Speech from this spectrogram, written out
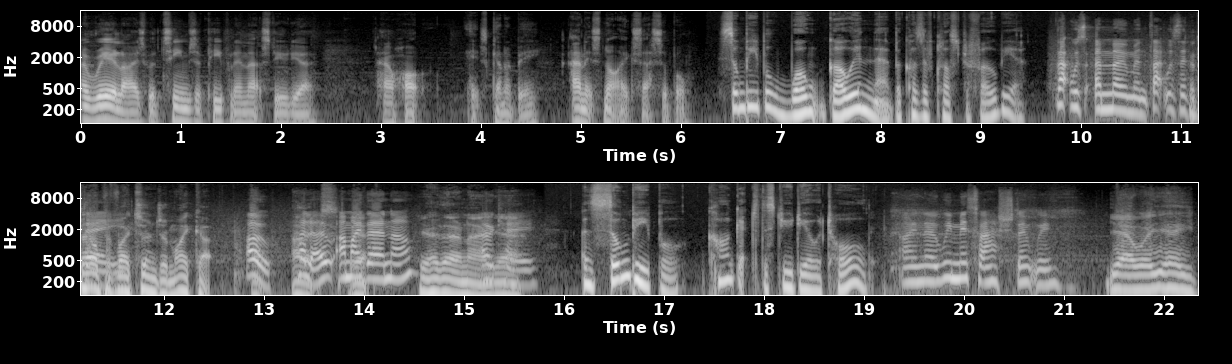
I realised with teams of people in that studio how hot it's going to be, and it's not accessible. Some people won't go in there because of claustrophobia. That was a moment. That was a It'd day. help if I turned your mic up. Oh, hello. Alex, Am I there now? You're there now, Okay. yeah. And some people can't get to the studio at all. I know. We miss Ash, don't we? Yeah, well, yeah, he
